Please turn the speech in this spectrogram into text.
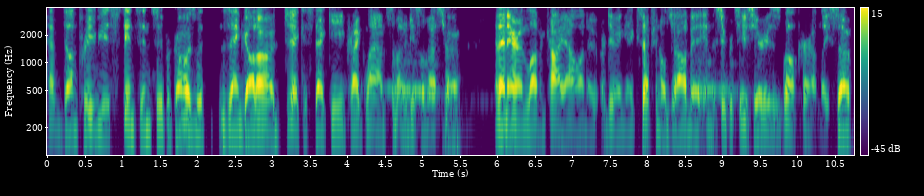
have done previous stints in supercars with Zane Goddard, Jake Kostecki, Craig Lowndes, Simona de Silvestro. And then Aaron Love and Kai Allen are, doing an exceptional job in the Super 2 series as well currently. So,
